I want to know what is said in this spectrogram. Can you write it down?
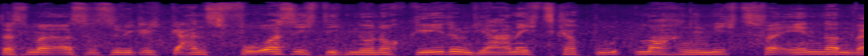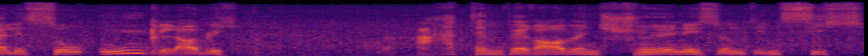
dass man also so wirklich ganz vorsichtig nur noch geht und ja nichts kaputt machen, nichts verändern, weil es so unglaublich atemberaubend schön ist und in sich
